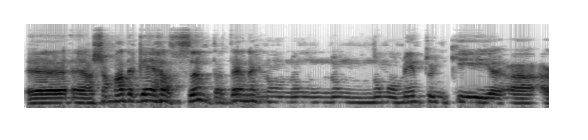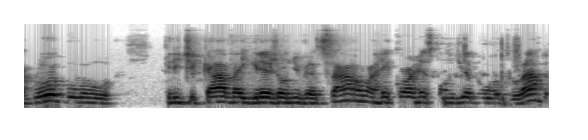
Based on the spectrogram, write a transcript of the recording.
é, é a chamada Guerra Santa, até né, num, num, num momento em que a, a Globo criticava a Igreja Universal, a Record respondia do outro lado.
